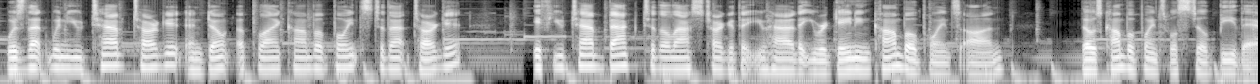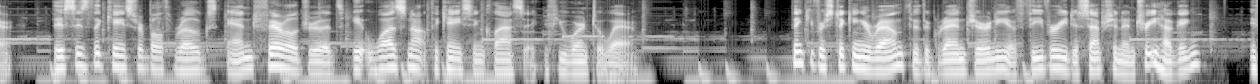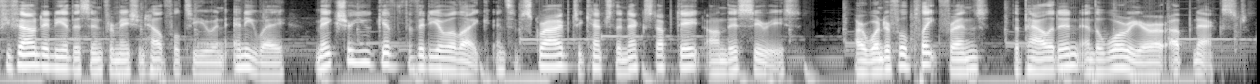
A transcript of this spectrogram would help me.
was that when you tab target and don't apply combo points to that target, if you tab back to the last target that you had that you were gaining combo points on, those combo points will still be there. This is the case for both rogues and feral druids. It was not the case in Classic, if you weren't aware. Thank you for sticking around through the grand journey of thievery, deception, and tree hugging. If you found any of this information helpful to you in any way, make sure you give the video a like and subscribe to catch the next update on this series. Our wonderful plate friends, the Paladin and the Warrior, are up next.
